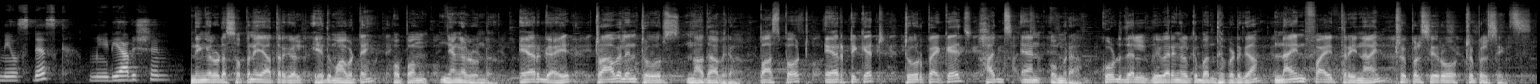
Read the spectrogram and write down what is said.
News desk Media Vision. നിങ്ങളുടെ സ്വപ്നയാത്രകൾ ഏതുമാവട്ടെ ഒപ്പം ഞങ്ങളുണ്ട്. Air Guide Travel and Tours Nadapuram. Passport air ticket tour package Hajj and Umrah. കൂടുതൽ വിവരങ്ങൾക്ക് ബന്ധപ്പെടുക nine five three nine triple zero triple six.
